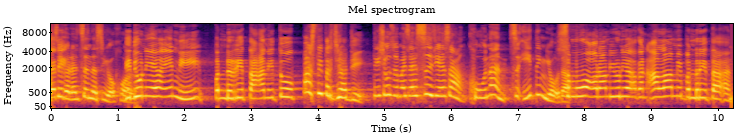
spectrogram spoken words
Jadi di dunia ini penderitaan itu pasti terjadi. Semua orang di dunia akan alami penderitaan.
